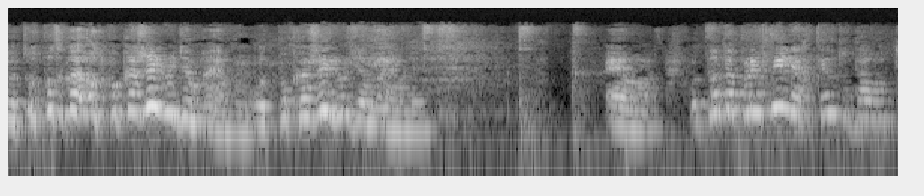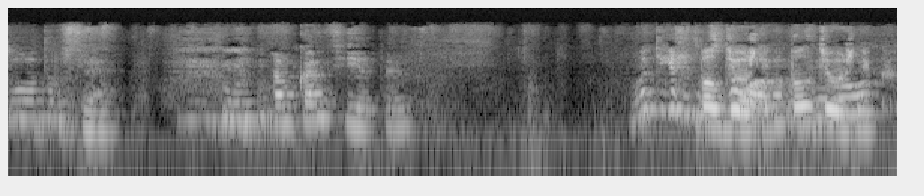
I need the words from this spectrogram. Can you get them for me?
от, от, покажи- от покажи людям Ему. От покажи людям Ему. Ема, от треба прийти, лягти туди, от, от, от все. Там конфети. Ну, тільки що тут Балдежник, ну, балдежник.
